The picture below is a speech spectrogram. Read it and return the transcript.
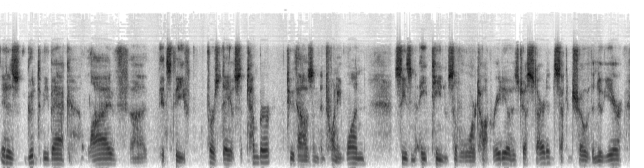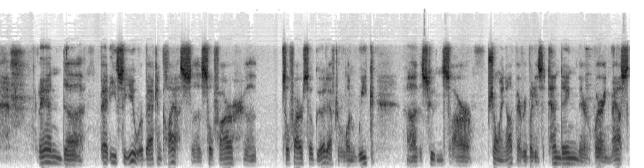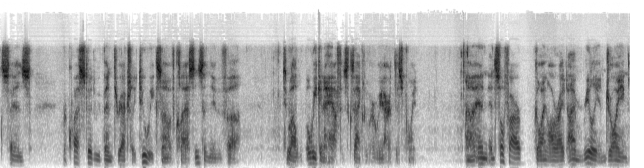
It is good to be back live. Uh, it's the first day of September 2021. Season 18 of Civil War Talk Radio has just started, second show of the new year. And uh, at ECU, we're back in class. Uh, so far, uh, so far, so good. After one week, uh, the students are showing up, everybody's attending, they're wearing masks as requested. We've been through actually two weeks now of classes, and they've, uh, two, well, a week and a half is exactly where we are at this point. Uh, and, and so far, going all right. I'm really enjoying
